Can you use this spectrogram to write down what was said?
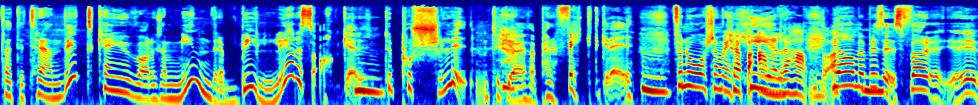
för att det är trendigt kan ju vara liksom mindre, billigare saker. Typ porslin tycker jag är en perfekt grej. För några år sedan var jag Köpa helt... andra hand då. Ja, men precis. För, eh,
